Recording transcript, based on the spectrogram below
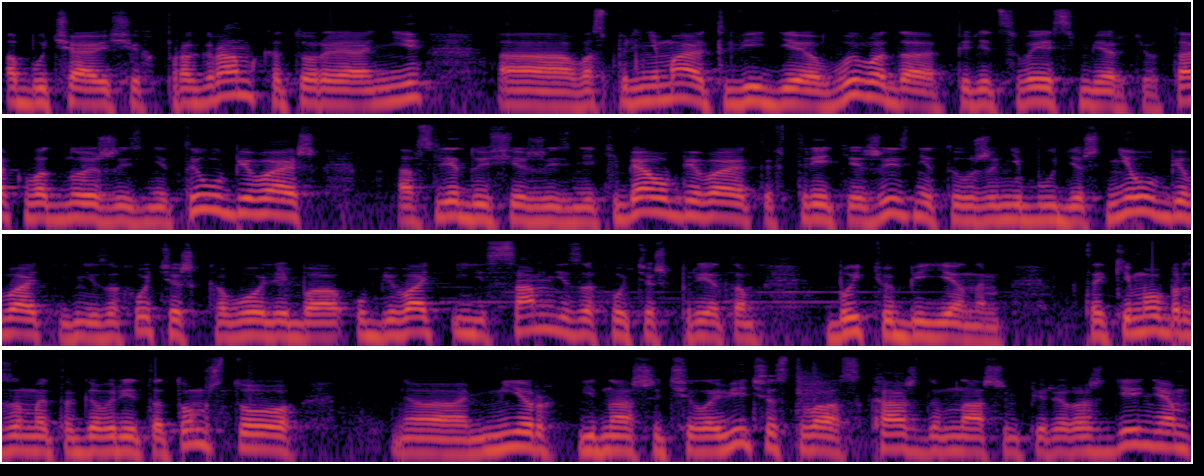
обучающих программ, которые они а, воспринимают в виде вывода перед своей смертью. Так в одной жизни ты убиваешь, а в следующей жизни тебя убивают, и в третьей жизни ты уже не будешь не убивать, и не захочешь кого-либо убивать, и сам не захочешь при этом быть убиенным. Таким образом, это говорит о том, что э, мир и наше человечество с каждым нашим перерождением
